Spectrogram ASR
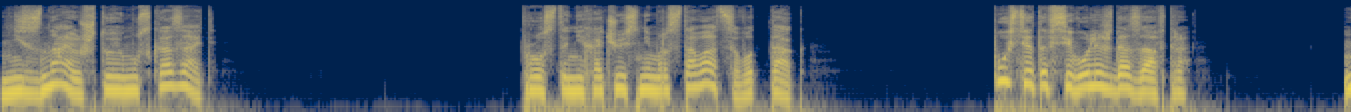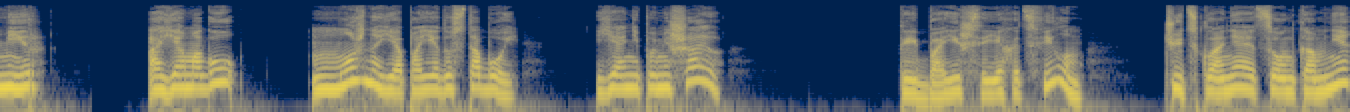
не знаю, что ему сказать. Просто не хочу с ним расставаться вот так. Пусть это всего лишь до завтра. Мир. А я могу... Можно я поеду с тобой? Я не помешаю? Ты боишься ехать с Филом? Чуть склоняется он ко мне,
